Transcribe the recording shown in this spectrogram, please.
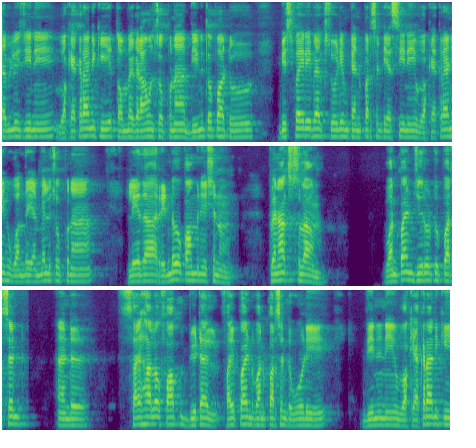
డబ్ల్యూజీని ఒక ఎకరానికి తొంభై గ్రాముల చొప్పున దీనితో పాటు బిస్ఫైరీబ్యాక్ సోడియం టెన్ పర్సెంట్ ఎస్సీని ఒక ఎకరానికి వంద ఎంఎల్ చొప్పున లేదా రెండవ combination penoxsulam one point zero two percent and cyhalofop butyl five point one percent OD దీనిని ఒక ఎకరానికి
